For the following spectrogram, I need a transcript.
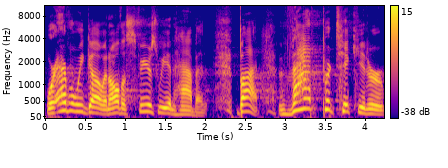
wherever we go in all the spheres we inhabit. But that particular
